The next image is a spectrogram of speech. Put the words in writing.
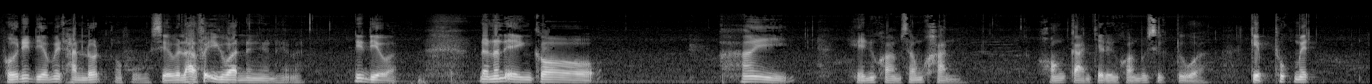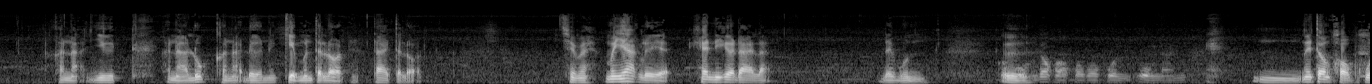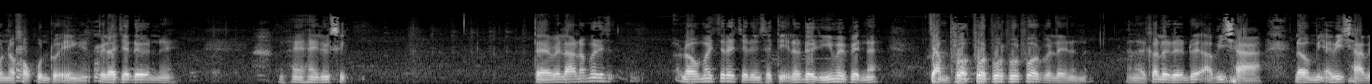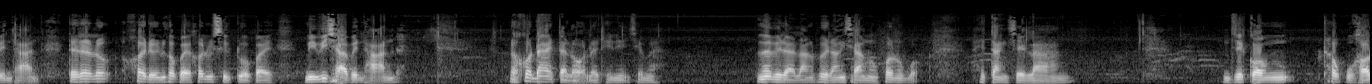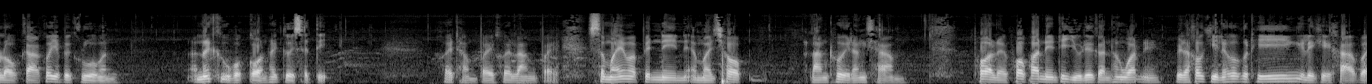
เผลอนิดเดียวไม่ทันรถโอ้โหเสียเวลาไปอีกวันหนึ่งเห็นไหมนิดเดียวอะดังนั้นเองก็ให้เห็นความสำคัญของการเจริญความรู้สึกตัว เก็บทุกเม็ด ขณะยืดขณะลุกขณะเดิน เก็บมันตลอดได้ตลอด ใช่ไหมไม่ยากเลยอะแค่นี้ก็ได้ละ ได้บุญเออต้องขอขอบคุณองค์นั้น อืม ไม่ต้องขอบคุณเราขอบคุณตัวเองเวลาจะเดินเลยให้ให้รู้สึก แต่เวลาเราไม่ได้เราไม่จะได้เจริญสติ แล้วเดินอย่างนี้ไม่เป็นนะจำพวดพวดพวดพวดพวดไปเลยนั่นนะก็เลยเดินด้วยอวิชชา เรามีอวิชชาเป็นฐาน แต่ถ้าเราค่อยเดินเข้าไปค่อยรู้สึกตัวไป มีวิชาเป็นฐานเราก็ได้ตลอดเลยทีนี้ใช่ไหมนั่นเวลาล้างถ้วยล้างชามหลวงพ่อหลวงบอกให้ตั้งใจล้างมันจะกองเท่าภูเขาเหล่ากา ก็อย่าไปกลัวมัน อันนั้นคืออุปกรณ์ให้เกิดสติ ค่อยทำไป ค่อยล้างไป สมัยมาเป็นเนนเนี่ยมาชอบล้างถ้วยล้างชามเพราะอะไรเพราะพระเนนที่อยู่ด้วยกันทั้งวัดนี่เวลาเขากินแล้วก็ทิ้งเลยเคขาไป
